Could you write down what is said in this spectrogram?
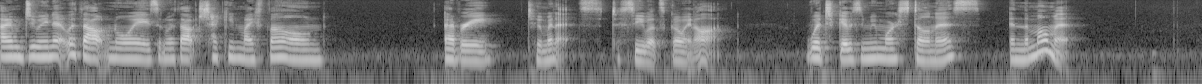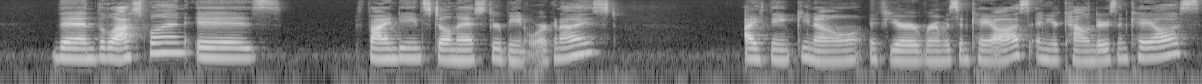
I'm doing it without noise and without checking my phone every two minutes to see what's going on, which gives me more stillness in the moment. Then the last one is finding stillness through being organized. I think, you know, if your room is in chaos and your calendar's in chaos,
